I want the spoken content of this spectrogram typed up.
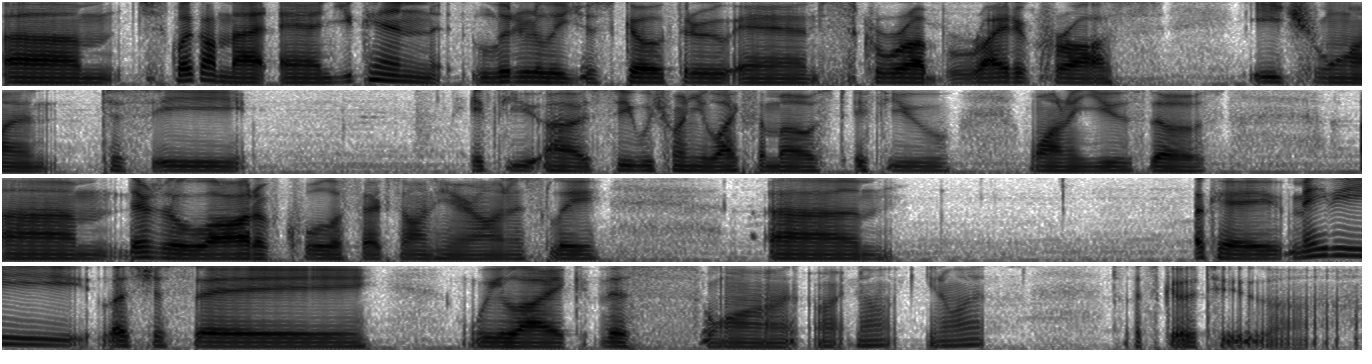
Um, just click on that and you can literally just go through and scrub right across each one to see if you uh, see which one you like the most if you want to use those. Um, there's a lot of cool effects on here, honestly. Um, okay, maybe let's just say we like this one. Alright, no, you know what? Let's go to, uh,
